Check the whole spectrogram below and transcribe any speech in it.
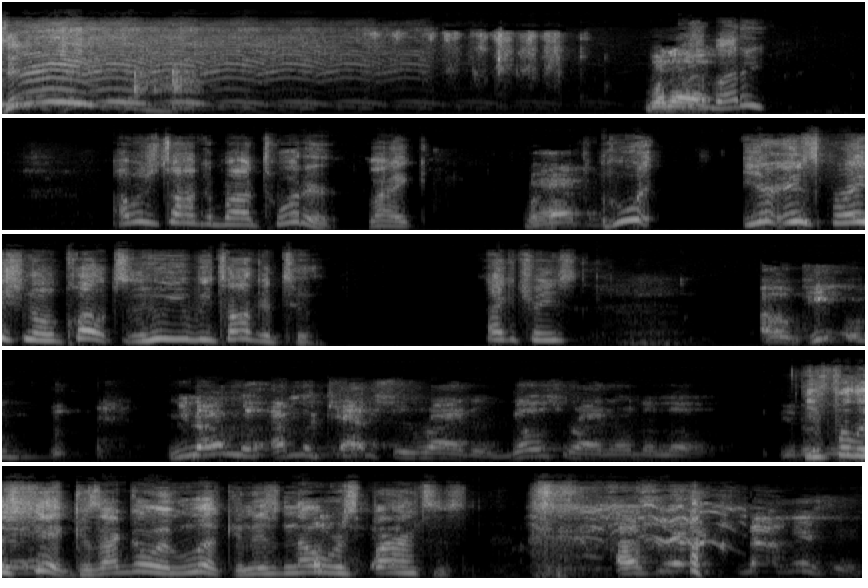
Dave. What up, hey, buddy? I was talking about Twitter. Like, what happened? Who your inspirational quotes and who you be talking to? Like trees. Oh, people. You know, I'm a, I'm a caption writer, ghost writer on the low. You know You're full of shit because I go and look and there's no responses. I said, no, listen.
